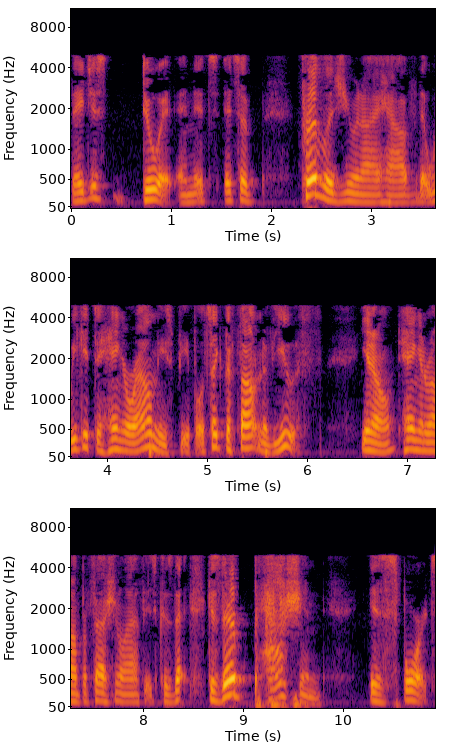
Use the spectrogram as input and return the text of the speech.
They just do it, and it's it's a privilege you and I have that we get to hang around these people. It's like the fountain of youth, you know, hanging around professional athletes because that because their passion is sports,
